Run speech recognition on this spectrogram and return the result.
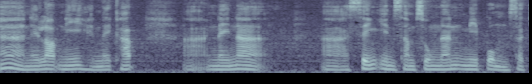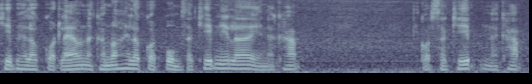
อ่าในรอบนี้เห็นไหมครับ ในหน้า Sync in Samsung นั้นมีปุ่มสคริปให้เรากดแล้วนะครับเนาะให้เรากดปุ่มสคริปนี้เลยนะครับ กดสคริปนะครับ อ่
